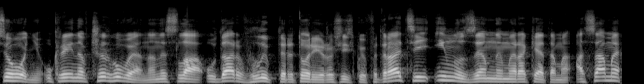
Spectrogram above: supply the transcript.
Сьогодні Україна в чергове нанесла удар вглиб території Російської Федерації іноземними ракетами, а саме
